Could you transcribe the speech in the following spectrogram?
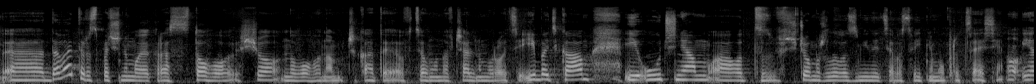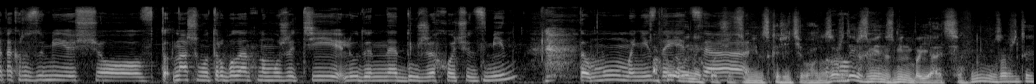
Та, е, давайте розпочнемо якраз з того, що нового нам чекати в цьому навчальному році, і батькам, і учням. От що можливо зміниться в освітньому процесі. Ну я так розумію, що в нашому турбулентному житті люди не дуже хочуть змін, тому мені А коли здається, вони хочуть змін, скажіть Івано? Завжди ж змін, змін бояться. Ну, завжди.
